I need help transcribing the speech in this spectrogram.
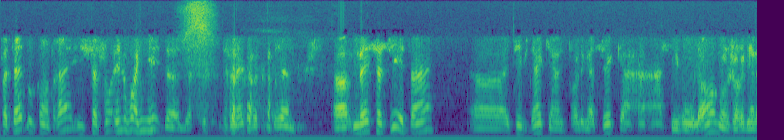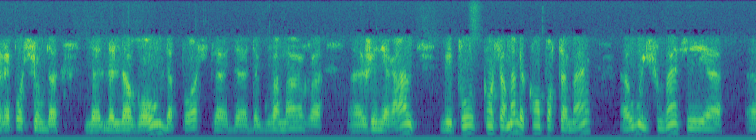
peut-être au contraire, ils se sont éloignés de, l'être suprême. Mais ceci étant, euh, c'est évident qu'il y a une problématique à, ce niveau-là. je ne reviendrai pas sur le, le, le, rôle, le poste de, gouverneur euh, général, mais pour concernant le comportement, euh, oui, souvent, c'est euh, euh,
